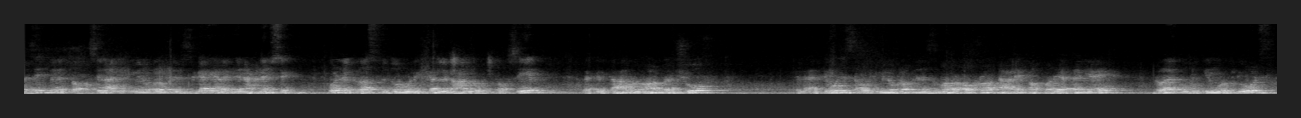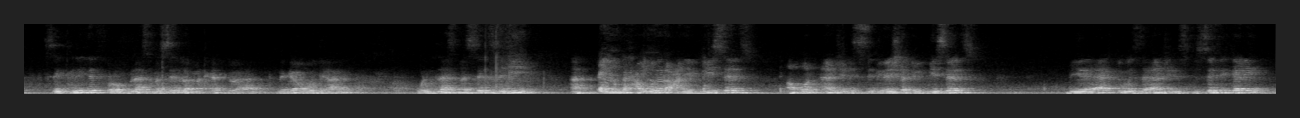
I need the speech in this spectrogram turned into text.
مزيد من التفاصيل عن ال immunoglobulins جاية لاننا هنمسك كل class دول ونتكلم عنه بالتفصيل. لكن تعالوا النهارده نشوف ال antibodies أو ال immunoglobulins مرة أخرى تعريفها بطريقة ثانية اهي glycoprotein molecules secreted from plasma cell لما نحب بقى نجود يعني. وال plasma cells دي متحوره عن ال B cells upon antigen stimulation لل B cells بي react with the آه،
